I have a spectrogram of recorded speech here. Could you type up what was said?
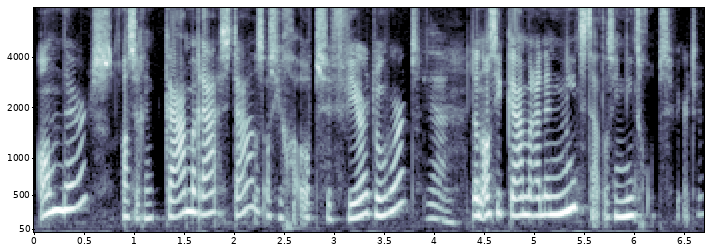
anders als er een camera staat, dus als hij geobserveerd wordt, ja. dan als die camera er niet staat, als hij niet geobserveerd is.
